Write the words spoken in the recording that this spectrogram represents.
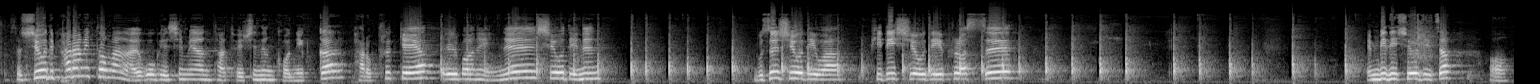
그래서 COD 파라미터만 알고 계시면 다 되시는 거니까 바로 풀게요. 1번에 있는 COD는 무슨 COD와 BD COD 플러스 MBD COD죠? 어,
